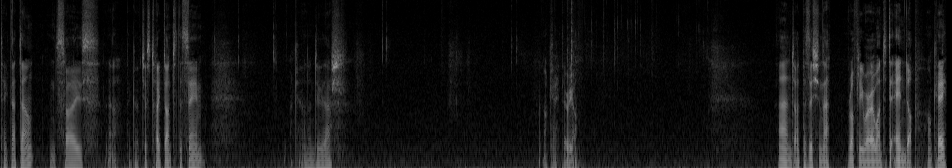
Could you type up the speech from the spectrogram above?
take that down and size yeah, I think I've just typed onto the same. Okay, I'll undo that. Okay, there we go. And I'll position that roughly where I want it to end up. Okay,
